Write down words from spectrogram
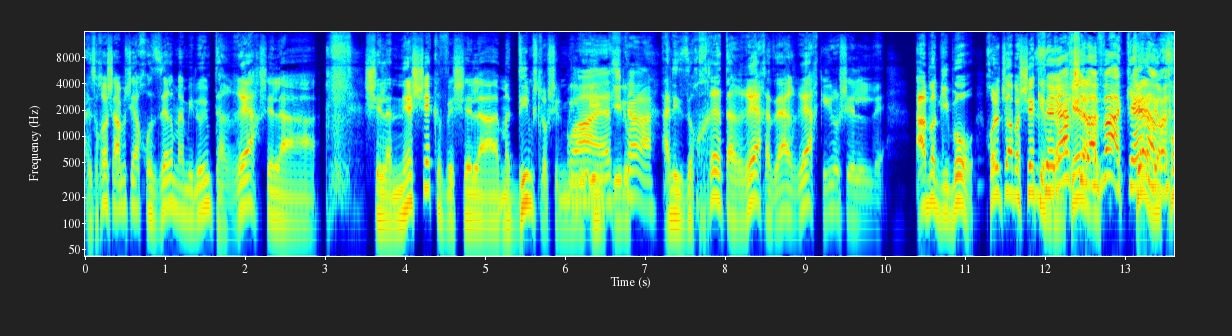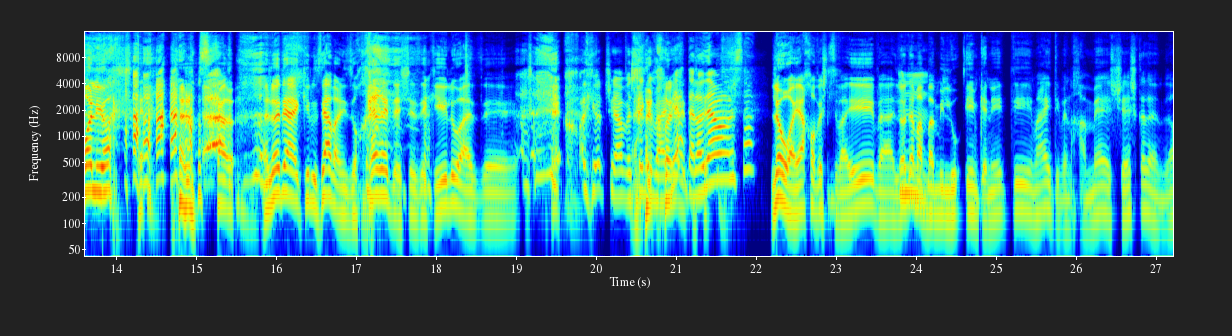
אני זוכר שאבא שלי היה חוזר מהמילואים, את הריח של, ה... של הנשק ושל המדים שלו, של מילואים, וואי, כאילו. אשכרה. אני זוכר את הריח הזה, היה ריח כאילו של אבא גיבור. יכול להיות שהוא אבא שקם זה ריח כן, של אבק, כן, כן, אבל... יכול להיות. אני לא סתם, אני לא יודע, כאילו זה, אבל אני זוכר את זה, שזה כאילו, אז... אה, יכול להיות שהוא בשקט יכול מעניין. אתה לא יודע מה הוא עושה? לא, הוא היה חובש צבאי, ואני לא יודע מה Mm. במילואים, כי אני הייתי, מה הייתי, בן חמש, שש כזה, לא,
